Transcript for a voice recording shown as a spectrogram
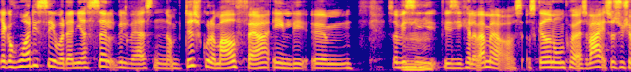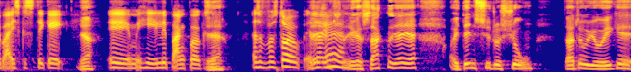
jeg kan hurtigt se, hvordan jeg selv vil være sådan, om det skulle da meget færre egentlig. Øhm, så hvis, mm. I, hvis I kan lade være med at, at skade nogen på jeres vej, så synes jeg bare, I skal stikke af Ja. øh, med hele bankboksen. Ja. Altså forstår du? Eller, Ja, ja. Jeg kan sagtens, ja, ja. Og i den situation, der er du jo ikke,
